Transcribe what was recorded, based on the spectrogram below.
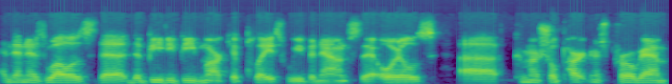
and then as well as the the b2b marketplace we've announced the oils commercial partners program.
